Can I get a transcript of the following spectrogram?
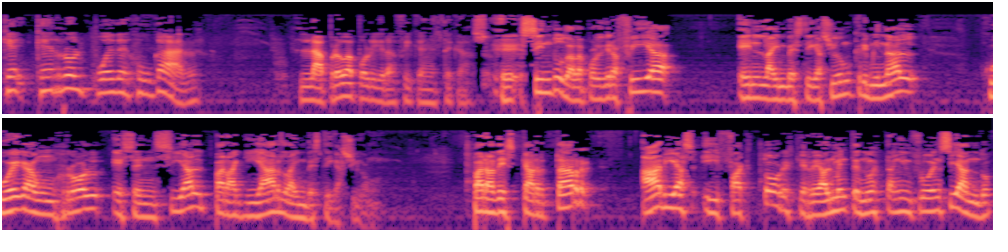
qué, qué rol puede jugar la prueba poligráfica en este caso? Eh, sin duda, la poligrafía en la investigación criminal juega un rol esencial para guiar la investigación, para descartar áreas y factores que realmente no están influenciando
